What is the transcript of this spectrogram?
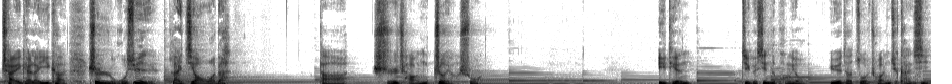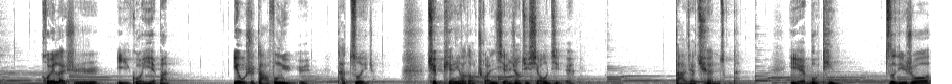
拆开来一看，是鲁迅来叫我的。他时常这样说。一天，几个新的朋友约他坐船去看戏，回来时已过夜半，又是大风雨，他醉着，却偏要到船舷上去小解。大家劝阻他，也不听，自己说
